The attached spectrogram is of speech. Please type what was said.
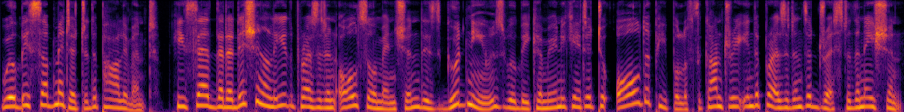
will be submitted to the parliament. He said that additionally, the president also mentioned this good news will be communicated to all the people of the country in the president's address to the nation.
